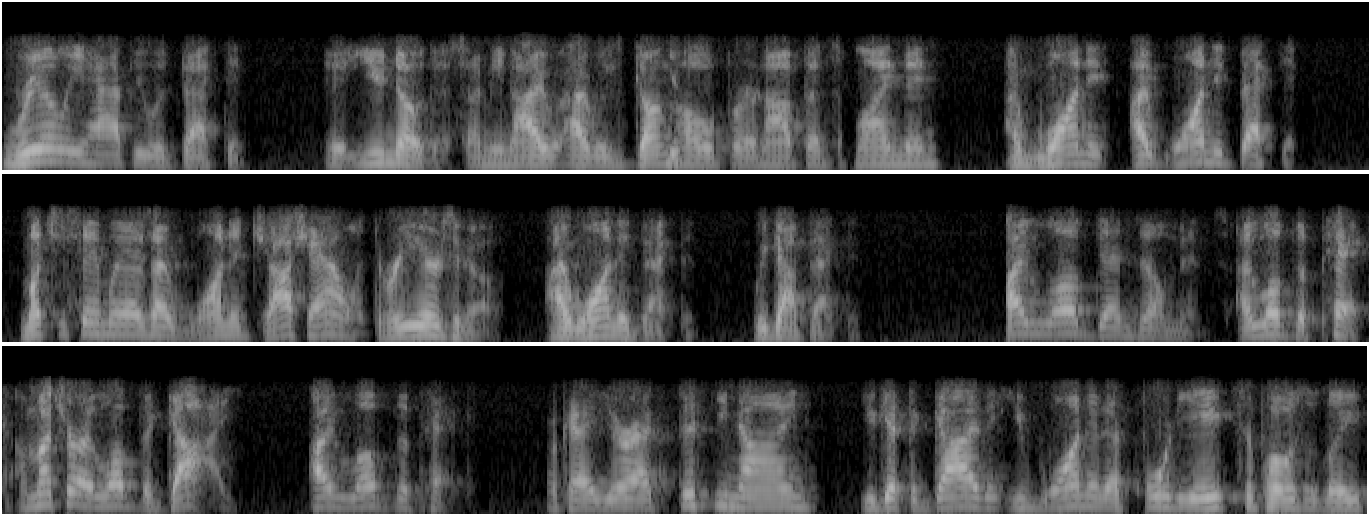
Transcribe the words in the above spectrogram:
Really happy with Becton. Uh, You know this. I mean, I I was gung ho for an offensive lineman. I wanted I wanted Becton. Much the same way as I wanted Josh Allen three years ago. I wanted Becton. We got Becton. I love Denzel Mims. I love the pick. I'm not sure I love the guy. I love the pick. Okay, you're at 59. You get the guy that you wanted at 48, supposedly.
